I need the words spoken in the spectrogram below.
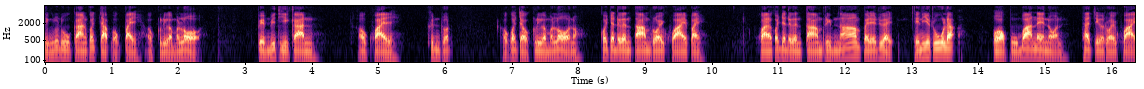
ถึงฤดูกาลก็จับออกไป เอาเกลือมาล่อ เป็นวิธีการเอาควายขึ้นรถ เขาก็จะเอาเกลือมาล่อเนาะ ก็จะเดินตามรอยควายไป ควายก็จะเดินตามริมน้ำไปเรื่อยๆทีนี้รู้แล้ว ออกหมู่บ้านแน่นอน ถ้าเจอรอยควาย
